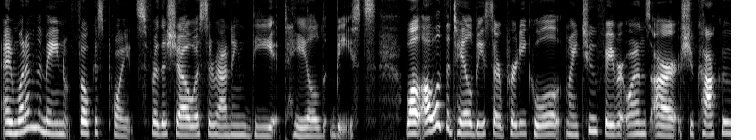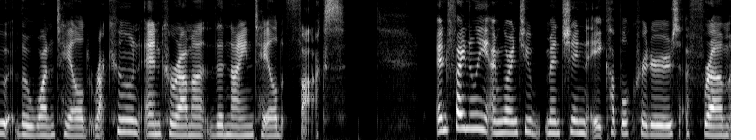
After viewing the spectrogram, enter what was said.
and one of the main focus points for the show was surrounding the tailed beasts. While all of the tailed beasts are pretty cool, my two favorite ones are Shukaku, the one tailed raccoon, and Kurama, the nine tailed fox. And finally, I'm going to mention a couple critters from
